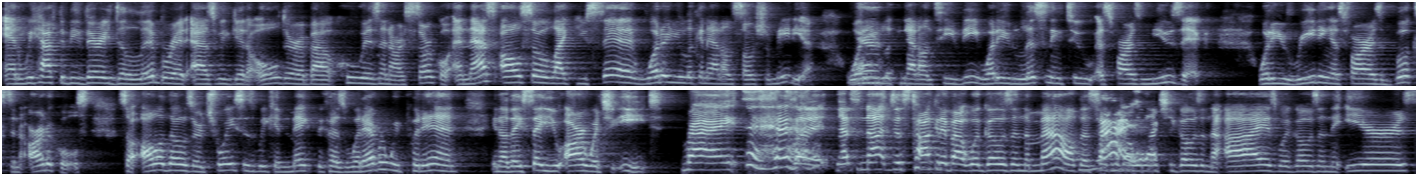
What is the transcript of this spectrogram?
and we have to be very deliberate as we get older about who is in our circle and that's also like you said what are you looking at on social media what yeah. are you looking at on tv what are you listening to as far as music what are you reading as far as books and articles? So all of those are choices we can make because whatever we put in, you know, they say you are what you eat. Right. but that's not just talking about what goes in the mouth. That's right. talking about what actually goes in the eyes, what goes in the ears.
